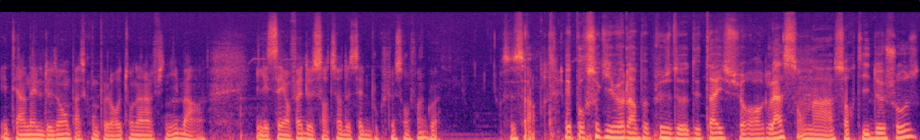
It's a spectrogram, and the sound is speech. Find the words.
éternelle dedans parce qu'on peut le retourner à l'infini, ben, il essaye en fait de sortir de cette boucle sans fin. Quoi. C'est ça. Et pour ceux qui veulent un peu plus de détails sur Orglass, on a sorti deux choses.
